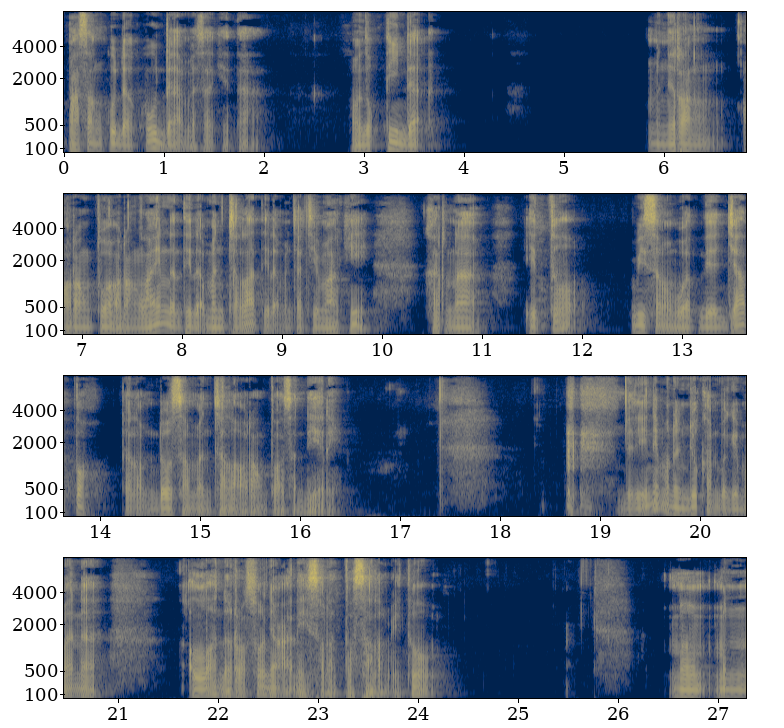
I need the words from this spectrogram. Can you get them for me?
pasang kuda-kuda bahasa kita untuk tidak menyerang orang tua orang lain dan tidak mencela, tidak mencaci maki karena itu bisa membuat dia jatuh dalam dosa mencela orang tua sendiri. Jadi ini menunjukkan bagaimana Allah dan Rasulnya alaihi salatu itu men,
